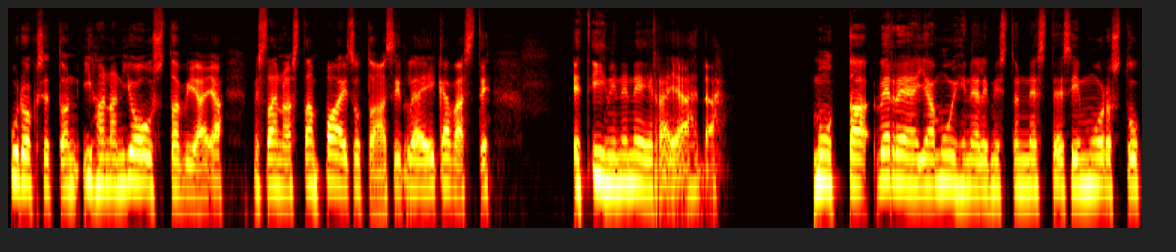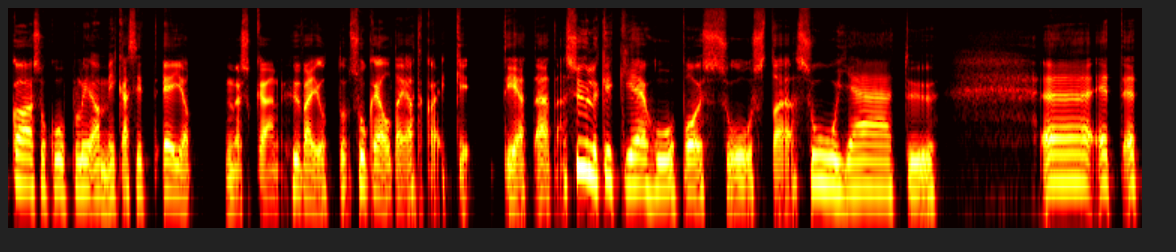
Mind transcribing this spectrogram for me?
kudokset on ihanan joustavia ja me ainoastaan paisutaan sille ikävästi, että ihminen ei räjähdä. Mutta vereen ja muihin elimistön nesteisiin muodostuu kaasukuplia, mikä sitten ei ole myöskään hyvä juttu. Sukeltajat kaikki tietää tämän. Sylki kiehuu pois suusta ja suu jäätyy. Et, et,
